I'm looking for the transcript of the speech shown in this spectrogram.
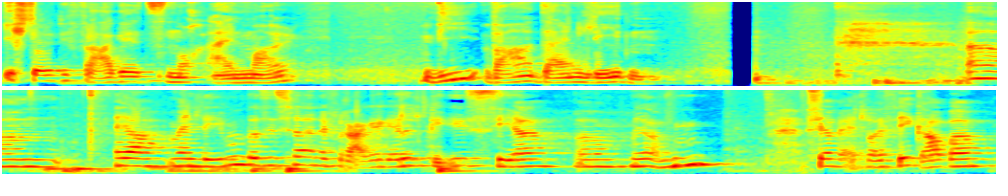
Ich stelle die Frage jetzt noch einmal. Wie war dein Leben? Ähm, ja, mein Leben, das ist schon eine Frage, gell? die ist sehr, ähm, ja, hm, sehr weitläufig, aber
